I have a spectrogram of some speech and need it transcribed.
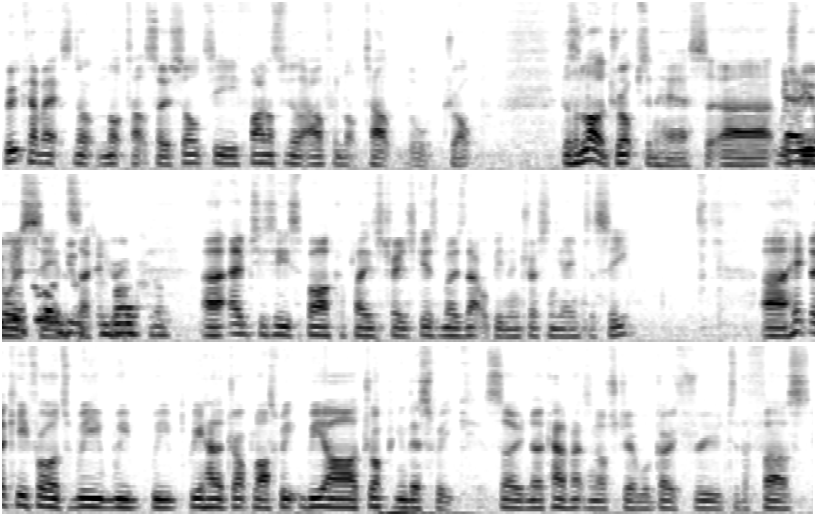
Bootcamp X not knocked out So Salty, Final Swindle Alpha knocked out or drop. There's a lot of drops in here, so, uh, which Yeah, we always see in the second group. both of them. Uh, MTC Spark are playing Strange Gizmos. That would be an interesting game to see. Uh, Hypno Key Frauds, we, we, we, we had a drop last week. We are dropping this week. So No Califax in Austria will go through to the first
